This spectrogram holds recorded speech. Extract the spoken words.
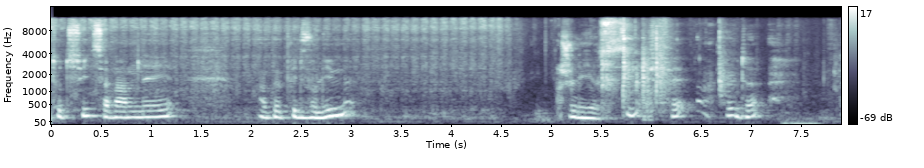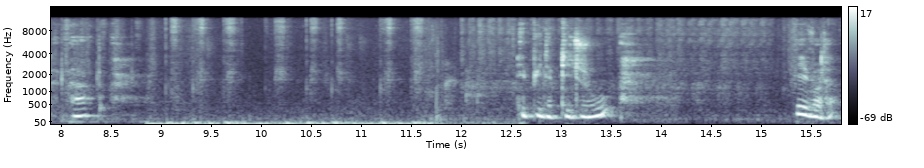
tout de suite, ça va amener un peu plus de volume. Je l'ai aussi fait un peu de, barbe. Et puis la petite joue. Et voilà.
